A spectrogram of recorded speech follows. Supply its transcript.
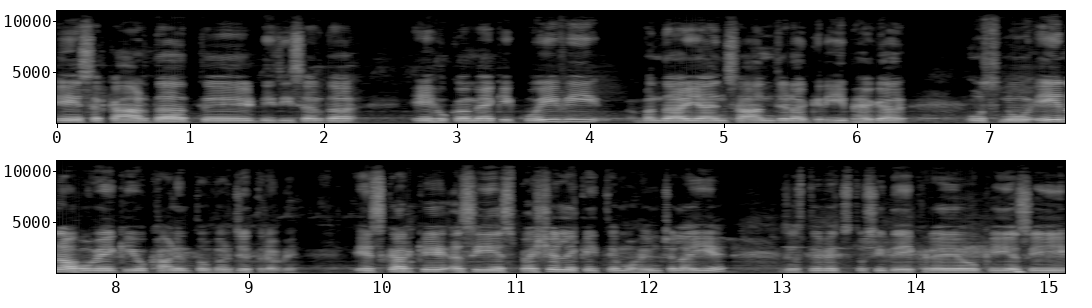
ਇਹ ਸਰਕਾਰ ਦਾ ਤੇ ਡੀਜੀ ਸਰ ਦਾ ਇਹ ਹੁਕਮ ਹੈ ਕਿ ਕੋਈ ਵੀ ਬੰਦਾ ਜਾਂ ਇਨਸਾਨ ਜਿਹੜਾ ਗਰੀਬ ਹੈਗਾ ਉਸ ਨੂੰ ਇਹ ਨਾ ਹੋਵੇ ਕਿ ਉਹ ਖਾਣੇ ਤੋਂ ਵਰਜਿਤ ਰਵੇ। ਇਸ ਕਰਕੇ ਅਸੀਂ ਇਹ ਸਪੈਸ਼ਲ ਇੱਕ ਇੱਥੇ ਮੁਹਿੰਮ ਚਲਾਈ ਹੈ, ਜਿਸ ਦੇ ਵਿੱਚ ਤੁਸੀਂ ਦੇਖ ਰਹੇ ਹੋ ਕਿ ਅਸੀਂ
